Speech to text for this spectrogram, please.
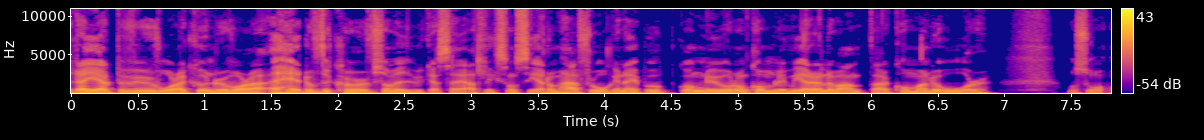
så där hjälper vi våra kunder att vara ahead of the curve som vi brukar säga, att liksom se de här frågorna är på uppgång nu och de kommer bli mer relevanta kommande år och så.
